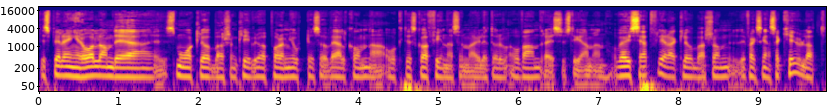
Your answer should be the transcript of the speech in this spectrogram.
det spelar ingen roll om det är små klubbar som kliver upp, har de gjort det så välkomna och det ska finnas en möjlighet att, att vandra i systemen. Och vi har ju sett flera klubbar som det är faktiskt ganska kul att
